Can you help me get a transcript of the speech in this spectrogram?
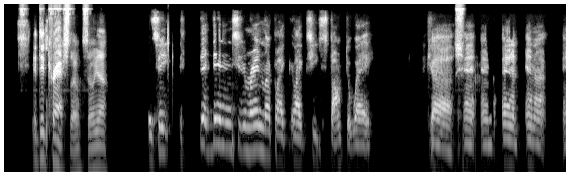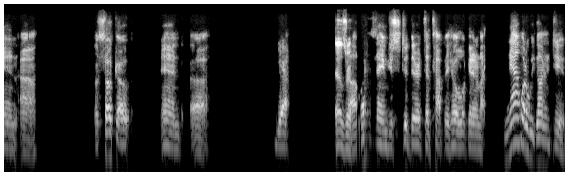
it did crash though, so yeah. But see, then then she ran looked like like she stomped away. Gosh, and and and and uh and uh, Ahsoka and uh, yeah, Ezra. uh, what's his name? Just stood there at the top of the hill looking at him like, now what are we going to do?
